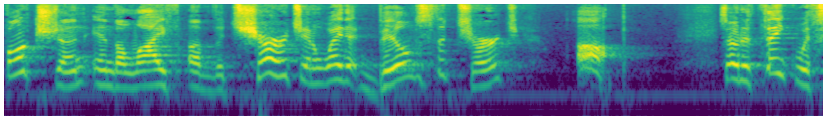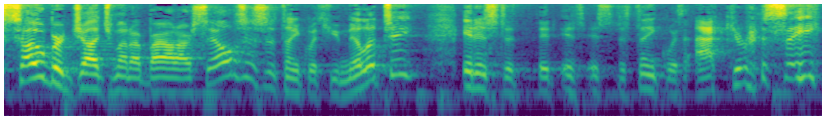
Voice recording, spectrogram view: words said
function in the life of the church in a way that builds the church up. So to think with sober judgment about ourselves is to think with humility. It is to, it, it's to think with accuracy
